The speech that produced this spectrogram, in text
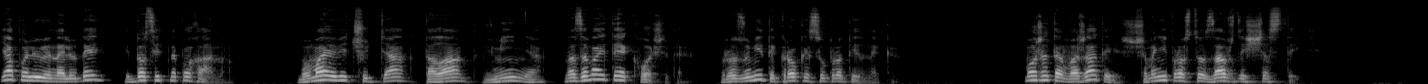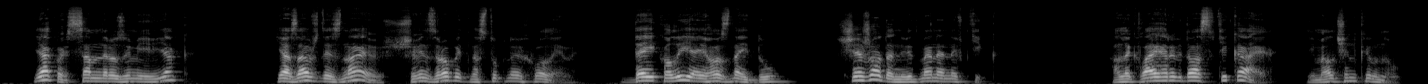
Я полюю на людей і досить непогано, бо маю відчуття, талант, вміння, називайте як хочете, розуміти кроки супротивника. Можете вважати, що мені просто завжди щастить. Якось сам не розумію як. Я завжди знаю, що він зробить наступної хвилини. Де і коли я його знайду, ще жоден від мене не втік. Але Клайгер від вас втікає, і Мелчин кивнув.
